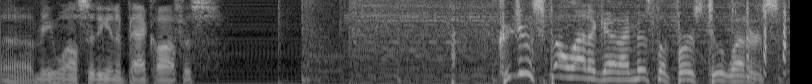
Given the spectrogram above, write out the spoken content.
Uh, meanwhile, sitting in a back office. Could you spell that again? I missed the first two letters.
